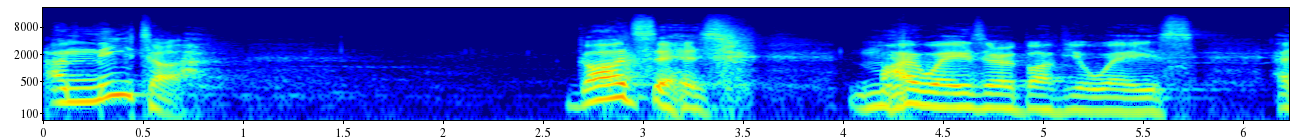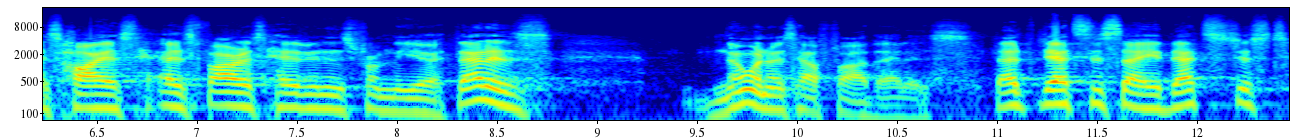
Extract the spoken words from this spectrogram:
a meter. God says, My ways are above your ways, as, high as, as far as heaven is from the earth. That is no one knows how far that is. That, that's to say, that's just,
